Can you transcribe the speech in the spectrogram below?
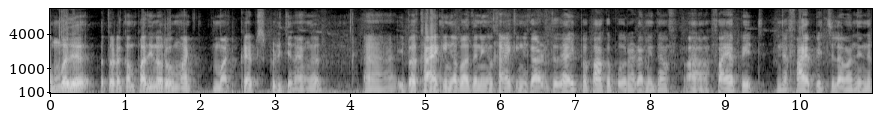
ஒன்பது தொடக்கம் பதினோரு மட் மட் கிராப்ஸ் பிடிச்சு நாங்கள் இப்போ காயக்கிங்கை பார்த்து நீங்கள் காயக்கிங்குக்கு அடுத்ததாக இப்போ பார்க்க போகிற இடம் இதுதான் ஃபயர் பீச் இந்த ஃபயர் பிச்சில் வந்து இந்த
